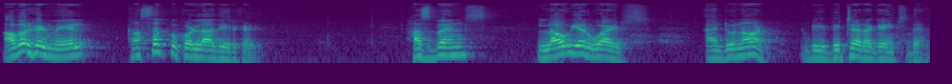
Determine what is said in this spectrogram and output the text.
அவர்கள் மேல் கசப்பு கொள்ளாதீர்கள். Husbands love your wives and do not be bitter against them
